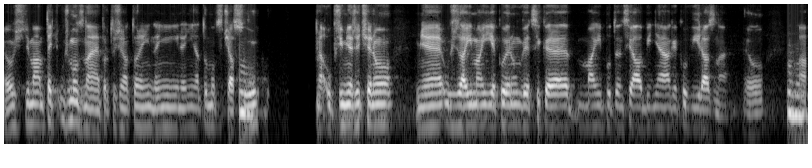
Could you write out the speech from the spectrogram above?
Jo, už mám, teď už moc ne, protože na to není, není, není na to moc času. Mm. A upřímně řečeno, mě už zajímají jako jenom věci, které mají potenciál být nějak jako výrazné. Jo. Mm-hmm.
